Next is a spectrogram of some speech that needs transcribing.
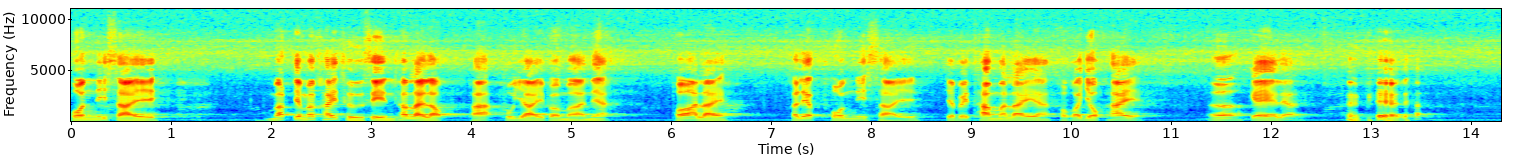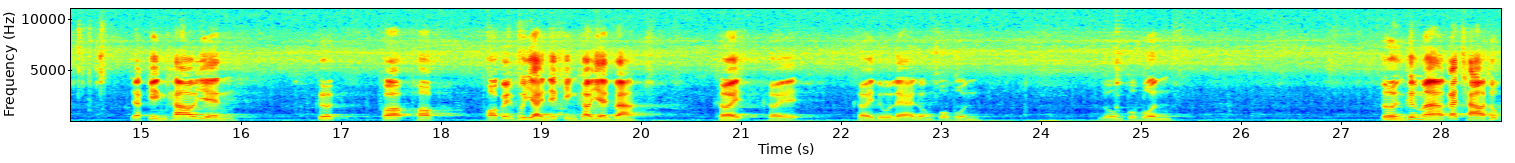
พ้นนิสัย มักจะไม่ค่อยถือศีลเท่าไหรหรอกพระผู้ใหญ่ประมาณเนี้ยเพราะอะไรเขาเรียกพ้นนิสัย จะไปทำอะไรอะเขาก็ยกให้ เออ แก่แล้ว แก่แล้ว จะกินข้าวเย็น คือพอพอพอเป็นผู้ใหญ่นี่กินข้าวเย็นป่ะ เคยเคยเคยดูแลหลวงปู่บุญ หลวงปู่บุญตื่นขึ้นมาก็เช้าทุก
